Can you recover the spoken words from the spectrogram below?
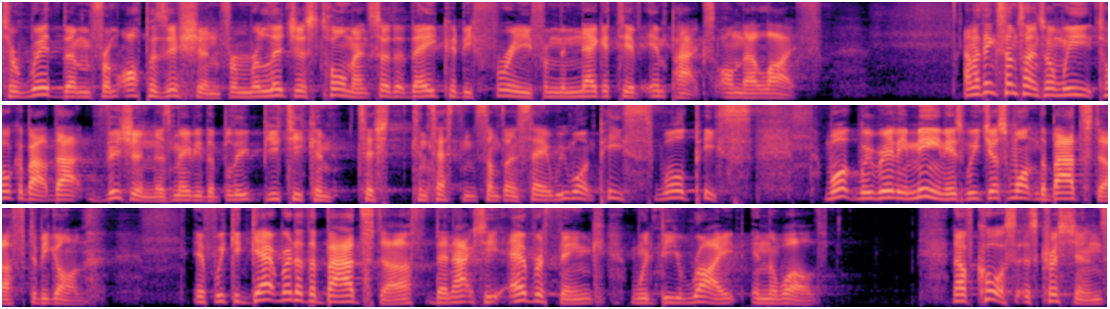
to rid them from opposition, from religious torment, so that they could be free from the negative impacts on their life. And I think sometimes when we talk about that vision, as maybe the beauty contestants sometimes say, we want peace, world peace. What we really mean is we just want the bad stuff to be gone. If we could get rid of the bad stuff, then actually everything would be right in the world. Now, of course, as Christians,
